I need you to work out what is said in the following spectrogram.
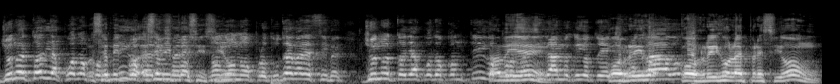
Yo no estoy de acuerdo contigo. esa es mi posición. No, no, no, pero tú debes decirme, yo no estoy de acuerdo contigo. Está por bien. dígame que yo estoy corrijo, equivocado. corrijo la expresión.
